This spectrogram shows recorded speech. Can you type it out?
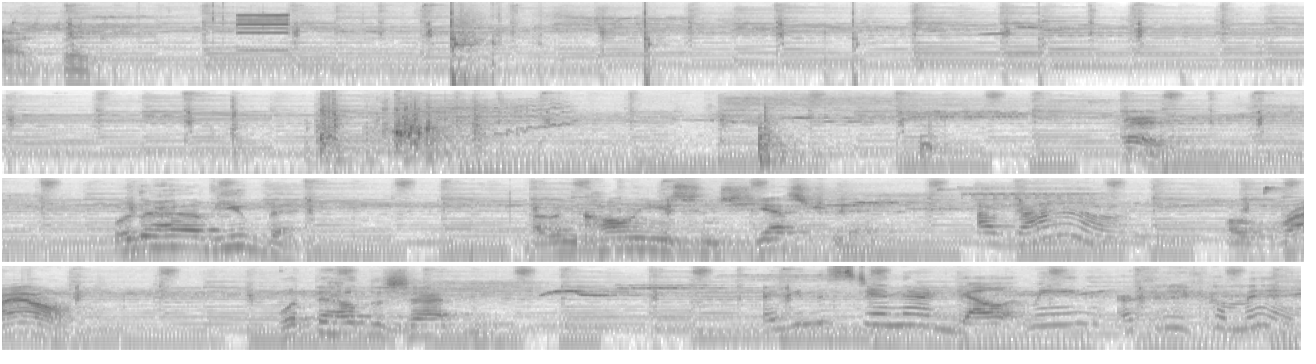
All right, later. Where the hell have you been? I've been calling you since yesterday. Around. Around? What the hell does that mean? Are you gonna stand there and yell at me, or can I come in?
